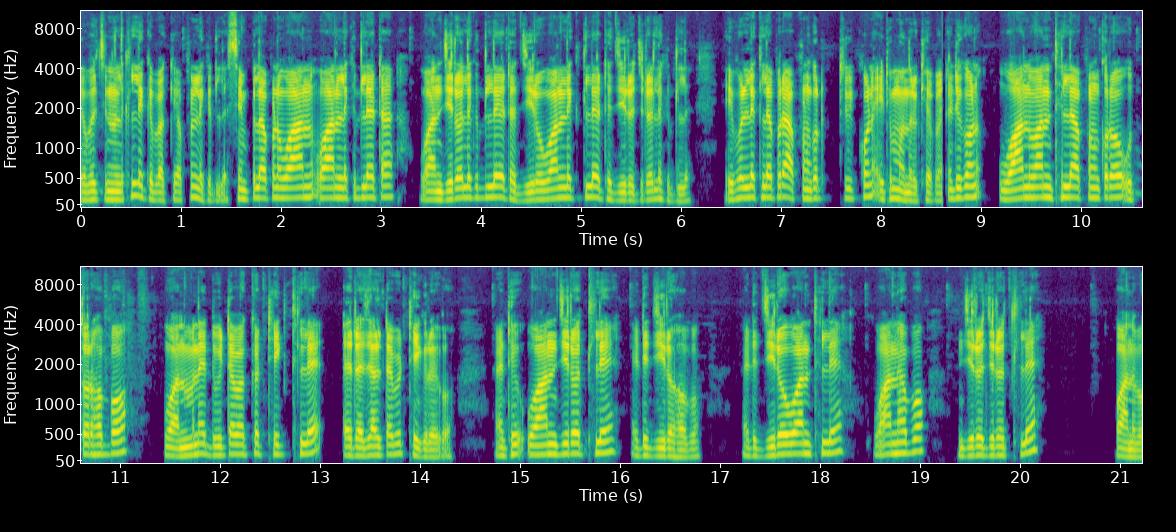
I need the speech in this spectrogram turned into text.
ଏଭଳି ଚିହ୍ନ ଲେଖିଲେ ଲେଖି ବାକ୍ୟ ଆପଣ ଲେଖିଦେଲେ ସିମ୍ପଲ୍ ଆପଣ ୱାନ୍ ୱାନ୍ ଲେଖିଦେଲେ ଏଇଟା ୱାନ୍ ଜିରୋ ଲେଖିଦେଲେ ଏଇଟା ଜିରୋ ୱାନ୍ ଲେଖିଦେଲେ ଏଇଟା ଜିରୋ ଜିରୋ ଲେଖିଦେଲେ ଏଭଳି ଲେଖିଲା ପରେ ଆପଣଙ୍କର ଟ୍ରିକ୍ କ'ଣ ଏଠି ମନେ ରଖିବା ପାଇଁ ଏଠି କ'ଣ ୱାନ୍ ୱାନ୍ ଥିଲେ ଆପଣଙ୍କର ଉତ୍ତର ହେବ ୱାନ୍ ମାନେ ଦୁଇଟା ବାକ୍ୟ ଠିକ୍ ଥିଲେ ରେଜଲ୍ଟଟା ବି ଠିକ୍ ରହିବ ଏଠି ୱାନ୍ ଜିରୋ ଥିଲେ ଏଠି ଜିରୋ ହେବ ଏଠି ଜିରୋ ୱାନ୍ ଥିଲେ ୱାନ୍ ହେବ ଜିରୋ ଜିରୋ ଥିଲେ ୱାନ୍ ହେବ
